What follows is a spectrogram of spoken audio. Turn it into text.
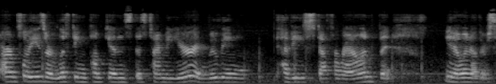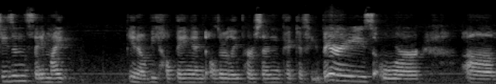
our employees are lifting pumpkins this time of year and moving heavy stuff around, but you know, in other seasons they might you know be helping an elderly person pick a few berries or um,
